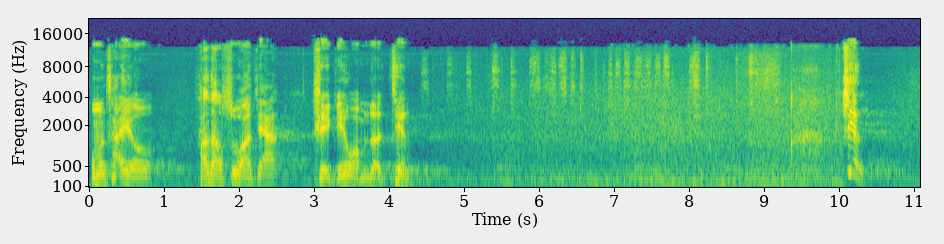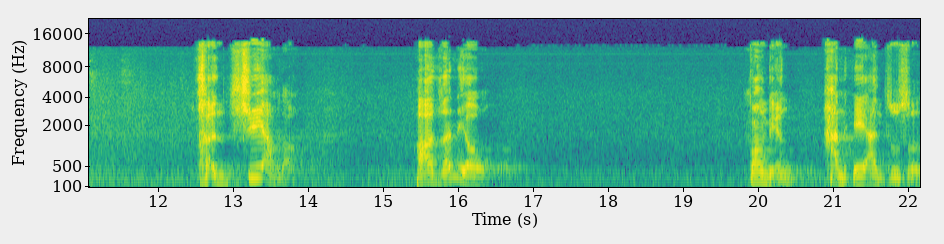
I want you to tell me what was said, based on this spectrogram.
我们才有常常书法家写给我们的静，静很需要的，啊，人有。光明和黑暗之时，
